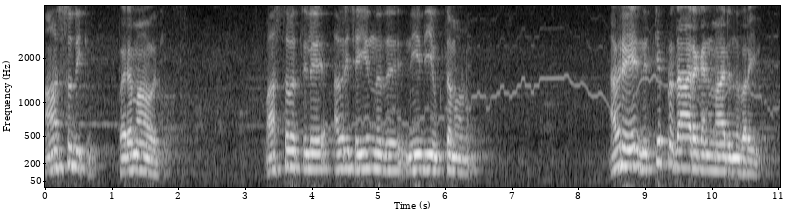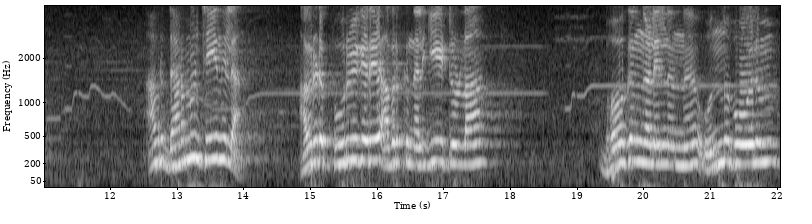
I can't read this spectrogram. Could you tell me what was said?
ആസ്വദിക്കും. പരമാവധി. വാസ്തവത്തിൽ അവർ ചെയ്യുന്നത് നീതിയുക്തമാണോ? അവരെ നിത്യപ്രതാരകന്മാരെന്ന് പറയും. അവർ ധർമ്മം ചെയ്യുന്നില്ല. അവരുടെ പൂർവികര് അവർക്ക് നൽകിയിട്ടുള്ള ഭോഗങ്ങളിൽ നിന്ന് ഒന്നുപോലും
